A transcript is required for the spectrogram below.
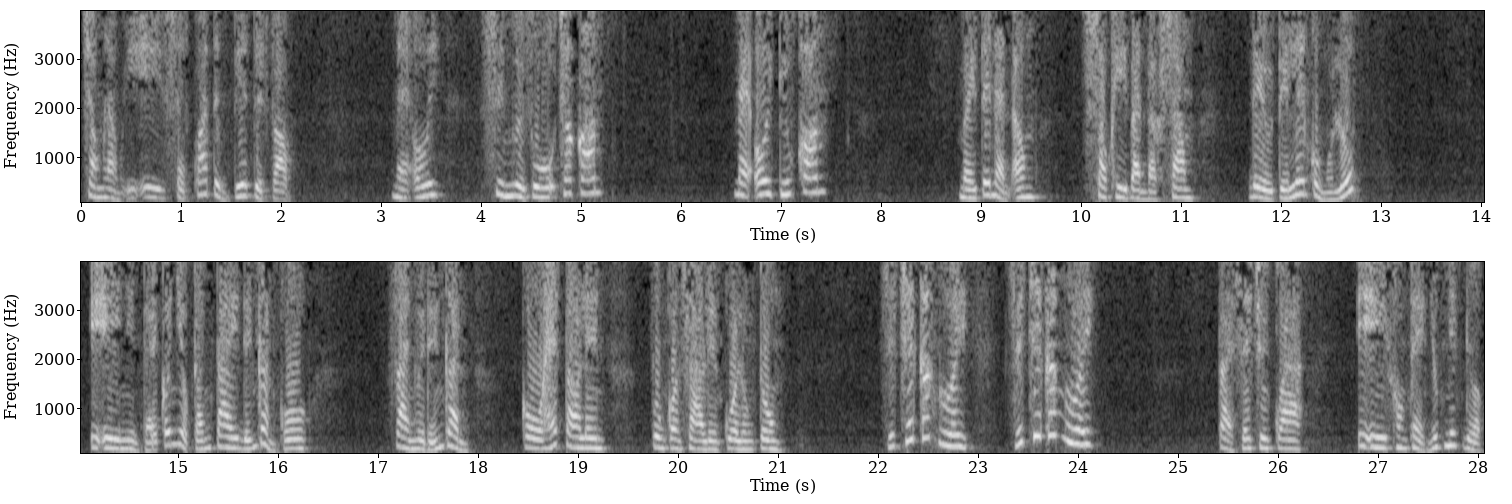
Trong lòng y y xẹt qua từng tia tuyệt vọng. Mẹ ơi, xin người phù hộ cho con. Mẹ ơi cứu con. Mấy tên đàn ông, sau khi bàn bạc xong, đều tiến lên cùng một lúc. Y y nhìn thấy có nhiều cánh tay đến gần cô. Vài người đến gần, cô hét to lên, vùng con dao lên cua lung tung. Giết chết các người! Giết chết các người! Tải xe trôi qua, Y Y không thể nhúc nhích được.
